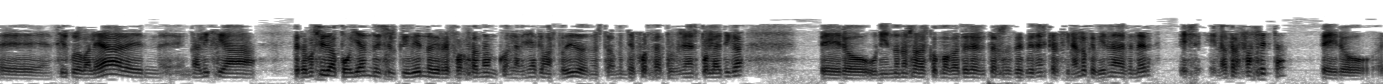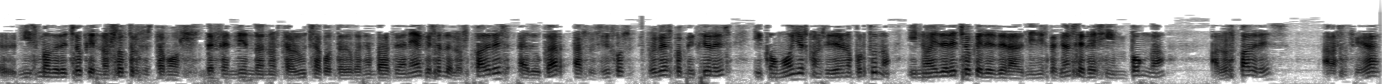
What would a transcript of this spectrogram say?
eh, en Círculo Balear, en, Galicia, pero hemos ido apoyando y suscribiendo y reforzando con la medida que hemos podido nuestra mente fuerza de profesionales por la ética, pero uniéndonos a las convocatorias de estas asociaciones que al final lo que vienen a defender es en otra faceta, pero el mismo derecho que nosotros estamos defendiendo en nuestra lucha contra la educación para la ciudadanía, que es el de los padres a educar a sus hijos sus propias convicciones y como ellos consideren oportuno. Y no hay derecho que desde la Administración se les imponga a los padres a la sociedad,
